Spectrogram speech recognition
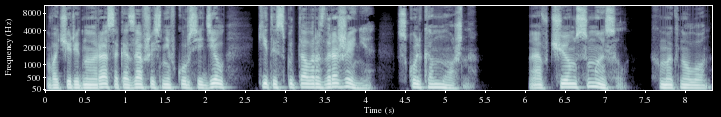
В очередной раз, оказавшись не в курсе дел, Кит испытал раздражение — Сколько можно? А в чем смысл? хмыкнул он.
